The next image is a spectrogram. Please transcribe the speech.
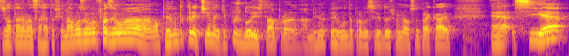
já tá na nossa reta final, mas eu vou fazer uma, uma pergunta cretina aqui para os dois, tá? Pra, a mesma pergunta para vocês dois, para Nelson e para Caio. É, se é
